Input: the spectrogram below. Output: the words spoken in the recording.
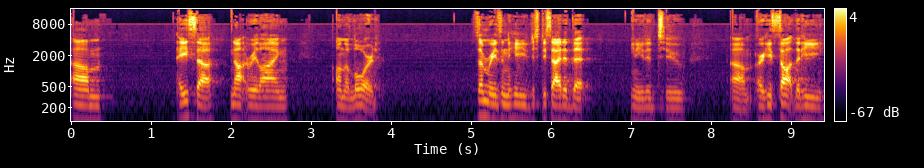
um, Asa not relying on the Lord. For some reason, he just decided that he needed to, um, or he thought that he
